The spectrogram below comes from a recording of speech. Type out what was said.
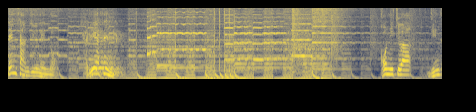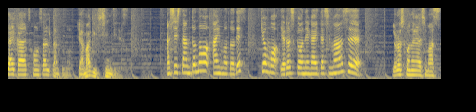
2030年のキャリア戦略。こんにちは。人材開発コンサルタントの山岸真嗣です。アシスタントの相本です。今日もよろしくお願いいたします。よろしくお願いします。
